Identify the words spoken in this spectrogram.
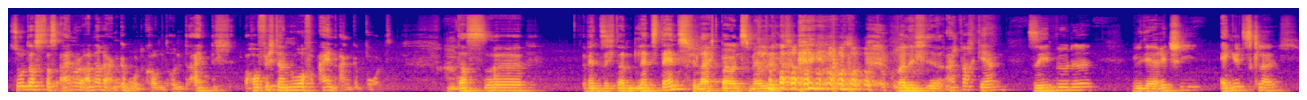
so dass das ein oder andere Angebot kommt. Und eigentlich hoffe ich da nur auf ein Angebot. Und das, äh, wenn sich dann Let's Dance vielleicht bei uns meldet, weil ich äh, einfach gern sehen würde, wie der Richie engelsgleich,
